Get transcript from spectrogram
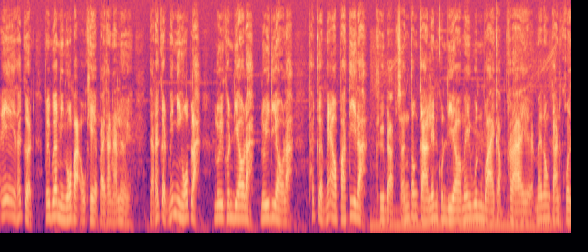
เอ๊ะถ้าเกิดเพื่อนๆมีงบอะโอเคไปทางนั้นเลย แต่ถ้าเกิดไม่มีงบล่ะ ลุยคนเดียวล่ะ ลุยเดียวล่ะ ถ้าเกิดไม่เอาปาร์ตี้ล่ะ คือแบบฉันต้องการเล่นคนเดียวไม่วุ่นวายกับใคร ไม่ต้องการคน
